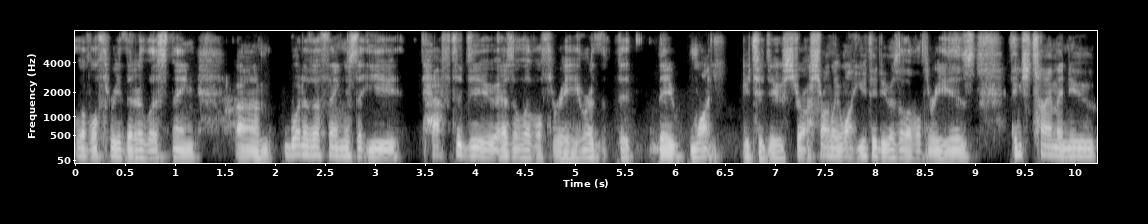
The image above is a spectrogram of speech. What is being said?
level three that are listening, um, one of the things that you have to do as a level three, or that they want you to do, strongly want you to do as a level three, is each time a new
